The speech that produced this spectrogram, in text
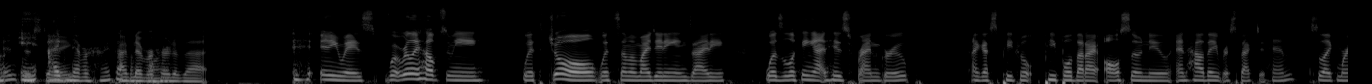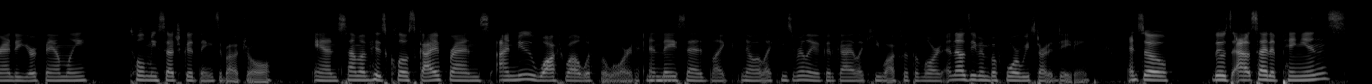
Uh, interesting. I've never heard that. I've never heard of that. Anyways, what really helped me with Joel with some of my dating anxiety was looking at his friend group. I guess people people that I also knew and how they respected him. So like Miranda, your family told me such good things about Joel. And some of his close guy friends I knew walked well with the Lord. And they said like, no, like he's really a good guy, like he walks with the Lord. And that was even before we started dating. And so those outside opinions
